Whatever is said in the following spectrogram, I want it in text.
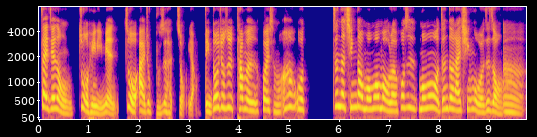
在这种作品里面，做爱就不是很重要，顶多就是他们会什么啊，我真的亲到某某某了，或是某某某真的来亲我了这种，嗯。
